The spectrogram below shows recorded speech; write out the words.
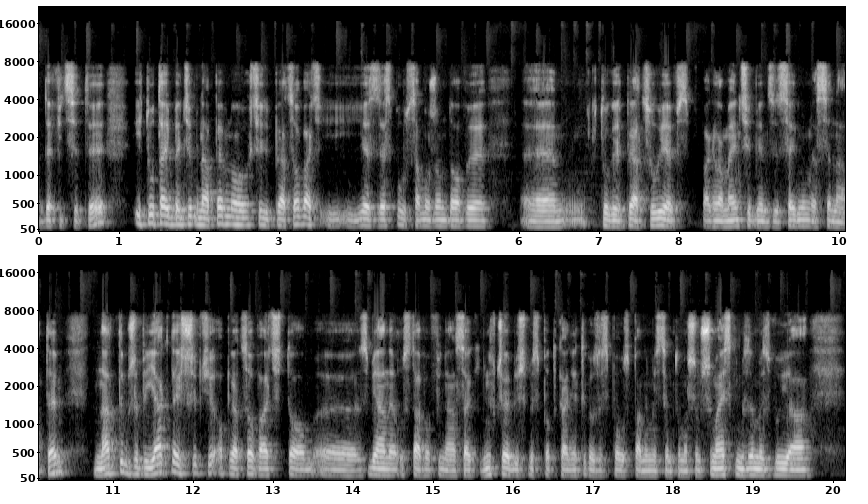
deficyty i tutaj będziemy na pewno chcieli pracować i jest zespół samorządowy, e, który pracuje w parlamencie między Sejmem a Senatem, nad tym, żeby jak najszybciej opracować tą e, zmianę ustawy o finansach gmin. Wczoraj mieliśmy spotkanie tego zespołu z panem ministrem Tomaszem Szymańskim z MSWiA, E,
